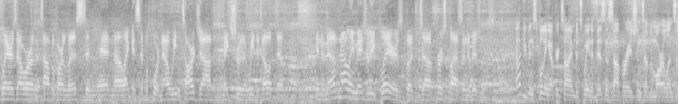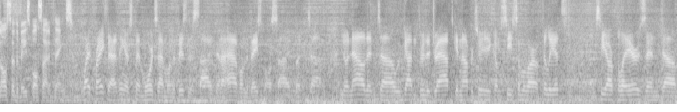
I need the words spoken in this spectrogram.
players that were on the top of our list, and, and uh, like I said before, now we it's our job to make sure that we develop them into not only major league players but uh, first class individuals. How have you been splitting up your time between the business operations of the Marlins and also the baseball side of things? Quite frankly, I think I've spent more time on the business side than I have on the baseball side. But uh, you know, now that uh, we've gotten through the draft, get an opportunity to come see some of our affiliates and see our players, and um,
